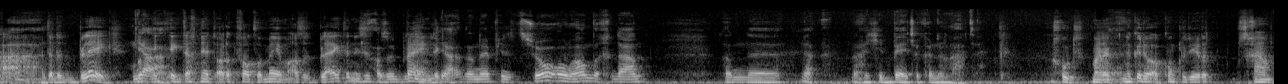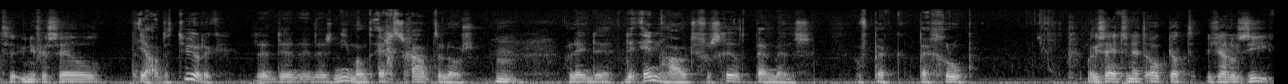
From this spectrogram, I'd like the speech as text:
Ah, dat het bleek. Ja. Ik, ik dacht net, oh, dat valt wel mee. Maar als het blijkt, dan is het, Als het bleek, pijnlijk. Ja, dan heb je het zo onhandig gedaan... dan, eh, ja, dan had je het beter kunnen laten. Goed, maar dan, dan kunnen we ook concluderen... dat schaamte universeel... Ja, natuurlijk. Er, er, er is niemand echt schaamteloos. Hm. Alleen de, de inhoud verschilt per mens. Of per, per groep. Maar u zei toen net ook dat jaloezie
